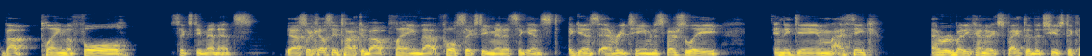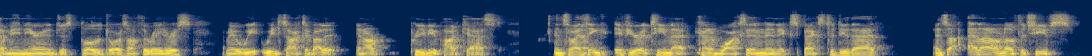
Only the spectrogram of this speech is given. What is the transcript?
about playing the full 60 minutes. Yeah, so Kelce talked about playing that full 60 minutes against against every team, and especially in a game. I think everybody kind of expected the Chiefs to come in here and just blow the doors off the Raiders. I mean, we we talked about it in our preview podcast, and so I think if you're a team that kind of walks in and expects to do that, and so and I don't know if the Chiefs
